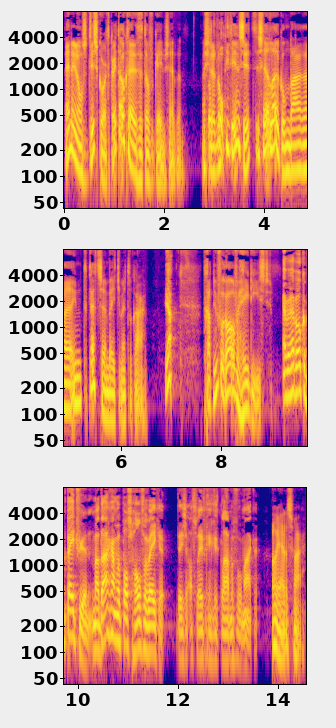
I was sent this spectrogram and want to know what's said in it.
En in onze Discord kan je het ook de hele tijd over games hebben. Als je Dat daar nog niet in zit, is het heel leuk om daarin in te kletsen een beetje met elkaar. Ja. Het gaat nu vooral over Hades. En we hebben ook een Patreon. Maar daar gaan we pas halverwege deze aflevering reclame voor maken. Oh ja, dat is waar.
